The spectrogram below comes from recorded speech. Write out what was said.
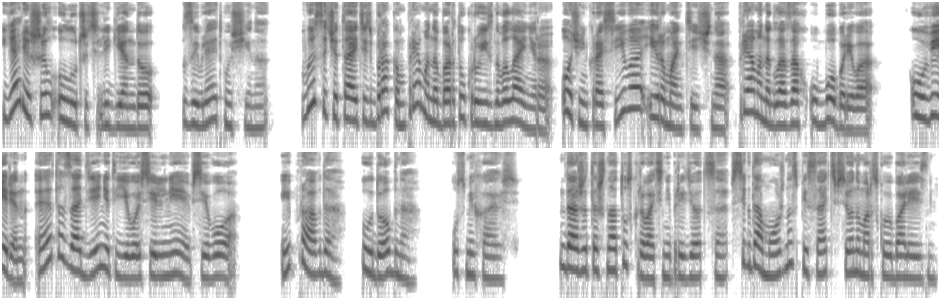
«Я решил улучшить легенду», — заявляет мужчина. «Вы сочетаетесь браком прямо на борту круизного лайнера. Очень красиво и романтично, прямо на глазах у Бобарева. Уверен, это заденет его сильнее всего». И правда, удобно. Усмехаюсь. Даже тошноту скрывать не придется. Всегда можно списать все на морскую болезнь.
